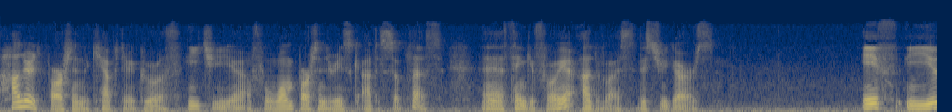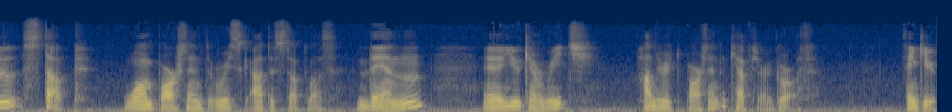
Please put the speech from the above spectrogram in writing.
100% capital growth each year for 1% risk at surplus. Uh, thank you for your advice. This regards. If you stop 1% risk at stop loss, then uh, you can reach 100% capital growth. Thank you.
